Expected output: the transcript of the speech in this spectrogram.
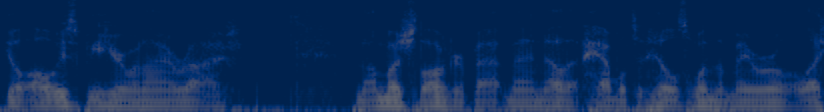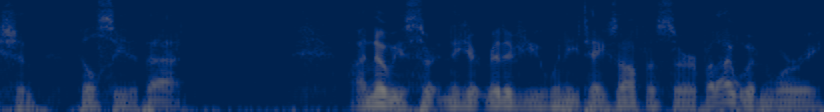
you'll always be here when I arrive. Not much longer, Batman. Now that Hamilton Hill's won the mayoral election, he'll see to that. I know he's threatened to get rid of you when he takes office, sir, but I wouldn't worry.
